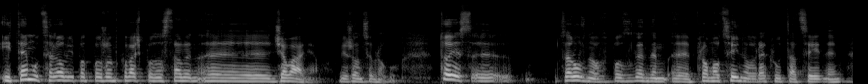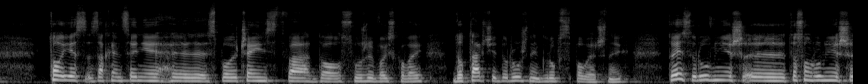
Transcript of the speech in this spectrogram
i temu celowi podporządkować pozostałe e, działania w bieżącym roku. To jest e, zarówno pod względem e, promocyjno-rekrutacyjnym, to jest zachęcenie społeczeństwa do służby wojskowej, dotarcie do różnych grup społecznych. To, jest również, to są również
